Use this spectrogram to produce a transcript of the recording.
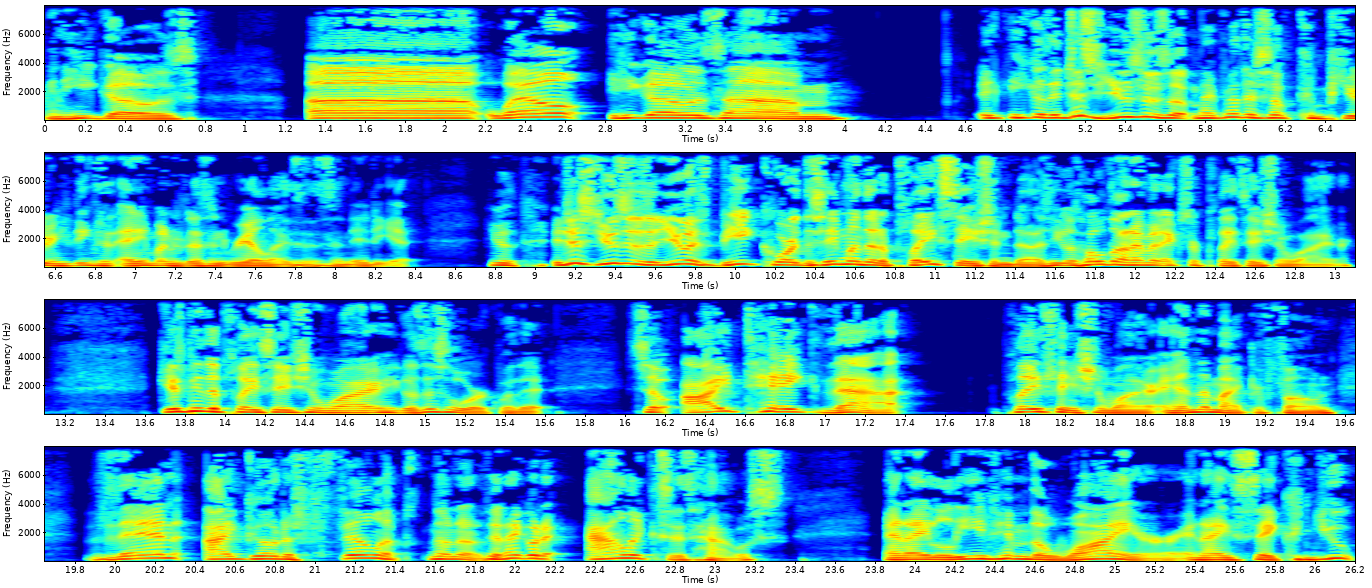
And he goes, uh, well, he goes, um, he goes, it just uses a, my brother's so computer. He thinks that anyone who doesn't realize is an idiot. He goes, it just uses a USB cord, the same one that a PlayStation does. He goes, hold on, I have an extra PlayStation wire gives me the PlayStation wire. He goes, this will work with it. So I take that PlayStation wire and the microphone. Then I go to Phillips. No, no. Then I go to Alex's house and I leave him the wire and I say, can you,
